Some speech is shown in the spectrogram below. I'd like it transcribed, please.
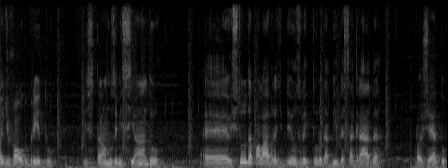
Edivaldo Brito, estamos iniciando é, o estudo da Palavra de Deus, leitura da Bíblia Sagrada, projeto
